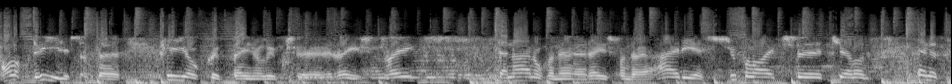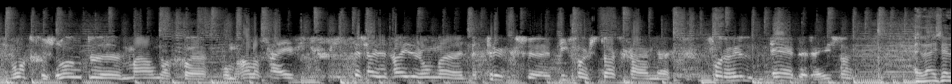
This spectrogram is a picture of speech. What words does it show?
half drie is dat de Clio Cup Benelux eh, race 2. Daarna nog een eh, race van de IDS Superlights eh, Challenge. En het wordt gesloten maandag eh, om half vijf. Dan zijn het wederom eh, de trucks eh, die van start gaan eh, voor hun derde race. En, wij zijn,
